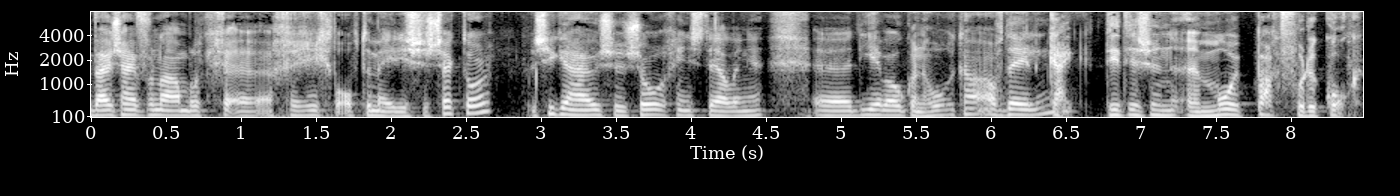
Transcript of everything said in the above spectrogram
Wij zijn voornamelijk gericht op de medische sector. Ziekenhuizen, zorginstellingen. die hebben ook een horecaafdeling. Kijk, dit is een, een mooi pak voor de kok.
